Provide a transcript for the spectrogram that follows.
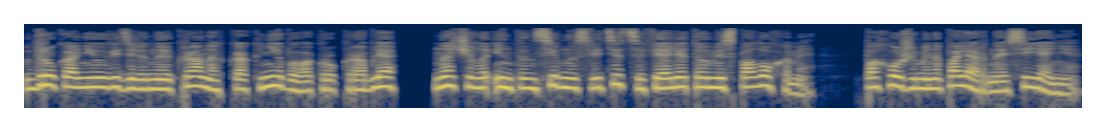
Вдруг они увидели на экранах, как небо вокруг корабля начало интенсивно светиться фиолетовыми сполохами, похожими на полярное сияние.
